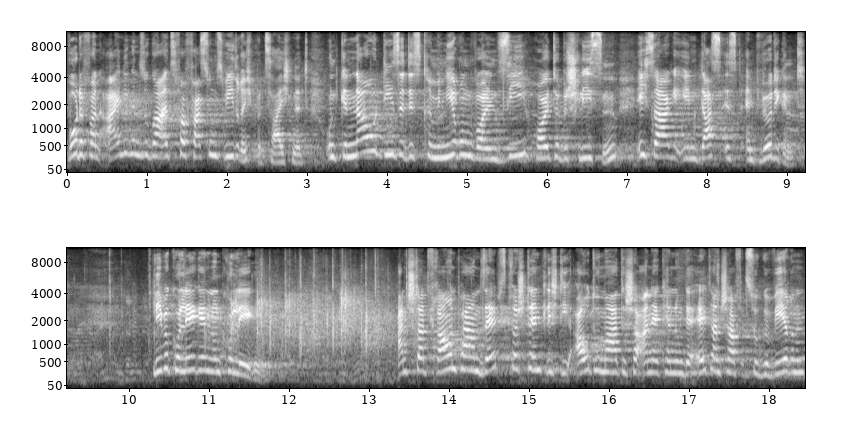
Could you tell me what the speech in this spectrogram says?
wurde von einigen sogar als verfassungswidrig bezeichnet. Und genau diese Diskriminierung wollen Sie heute beschließen. Ich sage Ihnen, das ist entwürdigend. Liebe Kolleginnen und Kollegen, Anstatt Frauenpaaren selbstverständlich die automatische Anerkennung der Elternschaft zu gewähren,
